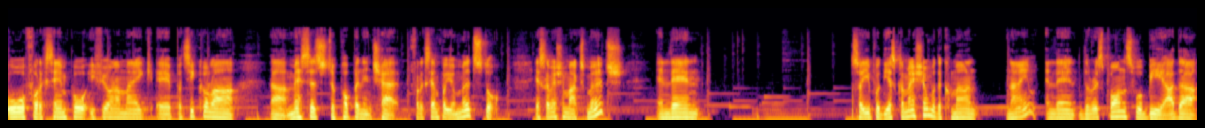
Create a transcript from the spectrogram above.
Or for example, if you want to make a particular uh, message to pop in in chat. For example, your merch store, exclamation marks merch, and then so you put the exclamation with the command name, and then the response will be either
